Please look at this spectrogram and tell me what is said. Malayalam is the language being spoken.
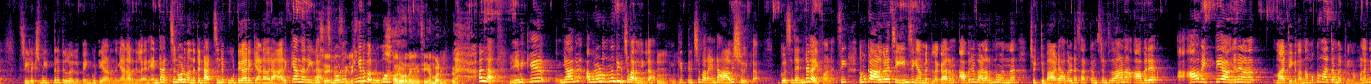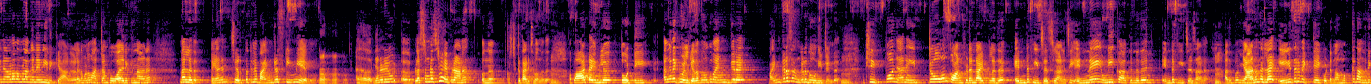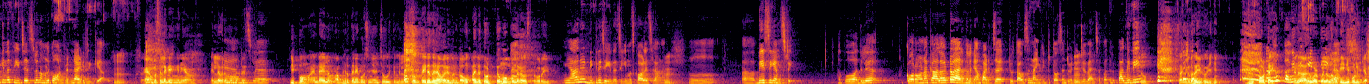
ശ്രീലക്ഷ്മി ഇത്തരത്തിലുള്ള ഒരു പെൺകുട്ടിയാണെന്ന്. ഞാൻ അറിഞ്ഞില്ല. എന്റെ അച്ഛനോട് വന്നിട്ട് എന്റെ അച്ഛന്റെ കൂട്ടുകാരൊക്കെയാണ്. അവർ ആരൊക്കെയാണെന്നറിയില്ല അച്ഛനോട് ഇങ്ങനെ പറഞ്ഞു. "മോ, അവരോടൊന്നും അങ്ങനെ ചെയ്യാൻ പാടില്ല. അല്ല എനിക്ക് ഞാൻ അവരോടൊന്നും തിരിച്ചു പറഞ്ഞില്ല. എനിക്ക് തിരിച്ചു പറയേണ്ട ആവശ്യമില്ല. ബിക്കോസ് ഇത് എന്റെ ലൈഫാണ് സി നമുക്ക് ആളുകളെ ചേഞ്ച് ചെയ്യാൻ പറ്റില്ല. കാരണം അവർ വളർന്നു വന്ന ചുറ്റുപാട് അവരുടെ സർക്കംസ്റ്റൻസ് അതാണ് അവരെ ആ വ്യക്തിയെ അങ്ങനെയാണ് മാറ്റിയിരിക്കുന്നത്. അത് നമുക്ക് മാറ്റാൻ പറ്റുള്ളൂ നമ്മൾ എങ്ങനെയാണോ നമ്മൾ അങ്ങനെ ഇരിക്കുക. ആളുകളെ നമ്മൾ മാറ്റാൻ പോവാതിരിക്കുന്നതാണ് നല്ലത്. ഞാൻ ചെറുപ്പത്തിൽ ഭയങ്കര സ്കിന്നി ആയിരുന്നു. ഞാനൊരു പ്ലസ് വൺ പ്ലസ് ടു ആയപ്പോഴാണ് ഒന്ന് കുറച്ചൊക്കെ തടിച്ചു വന്നത്. അപ്പൊ ആ ടൈമിൽ തോട്ടി അങ്ങനെയൊക്കെ വിളിക്കാതെ അപ്പൊ നമുക്ക് ഭയങ്കര ഭയങ്കര സങ്കടം തോന്നിയിട്ടുണ്ട്. പക്ഷെ ഇപ്പോ ഞാൻ ഏറ്റവും കോൺഫിഡന്റ് ആയിട്ടുള്ളത് എന്റെ ഫീച്ചേഴ്സിലാണ് സി എന്നെ യുണീക്ക് ആക്കുന്നത് എന്റെ ഫീച്ചേഴ്സ് ആണ്. അതിപ്പോ ഞാനെന്നല്ല ഏതൊരു വ്യക്തി ആയിക്കോട്ടെ നമുക്ക് തന്നിരിക്കുന്ന ഫീച്ചേഴ്സിൽ നമ്മൾ കോൺഫിഡന്റ് ആയിട്ടിരിക്കുക. ക്യാമ്പസിലൊക്കെ എങ്ങനെയാണ്? എല്ലാവരും വന്നിട്ട്? ഇപ്പം എന്തായാലും അഭ്യർത്ഥനയെ കുറിച്ച് ഞാൻ ചോദിക്കുന്നില്ല. ഇപ്പൊ തെരുതര വരുന്നുണ്ടാവും. അതിന്റെ തൊട്ട് മുമ്പുള്ള ഒരു അവസ്ഥ പറയും. ഞാൻ ഡിഗ്രി ചെയ്ത സി എം എസ് കോളേജിലാണ്. B S C chemistry. അപ്പോൾ അതിൽ കൊറോണ കാലഘട്ടമായിരുന്നല്ലോ ഞാൻ പഠിച്ച two thousand nineteen two thousand twenty two batch അപ്പൊ അതിൽ പകുതിയും സങ്കടമായി പോയി. പോട്ടെ. അങ്ങനെ അത് കുഴപ്പമില്ല. നമുക്ക് ഇനി പൊളിക്കാം.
